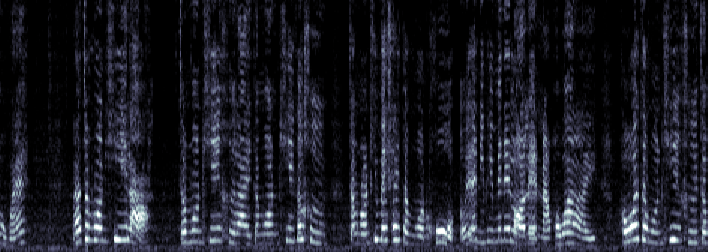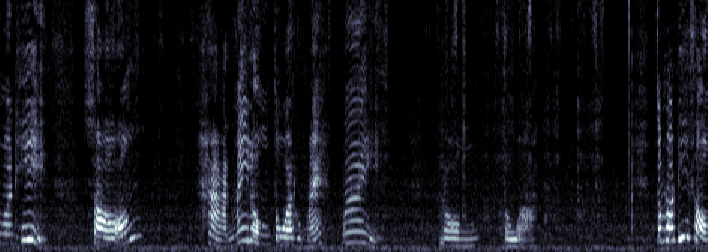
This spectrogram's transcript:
ถูกไหมแล้วจำนวนคี่ล่ะจำนวนคี่คืออะไรจำนวนคี่ก็คือจำนวนที่ไม่ใช่จำนวนคู่ เอ้ยอันนี้พี่ไม่ได้ล้อเล่นนะ เพราะว่าอะไร เพราะว่าจำนวนคี่คือจำนวนที่สองหารไม่ลงตัวถูกไหมไม่ลงตัว จำนวนที่สอง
